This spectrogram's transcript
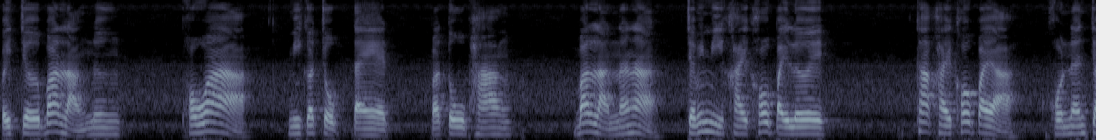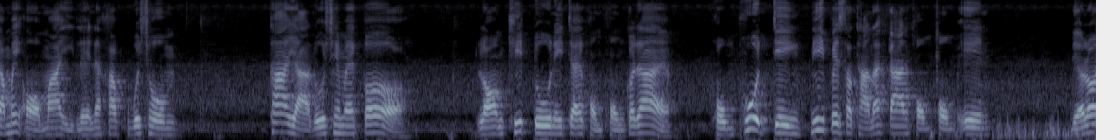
ไปเจอบ้านหลังหนึ่งเพราะว่ามีกระจกแตกประตูพัง บ้านหลังนั้นอะ จะไม่มีใครเข้าไปเลย ถ้าใครเข้าไปอะ คนนั้นจะไม่ออกมาอีกเลยนะครับคุณผู้ชม ถ้าอยากรู้ใช่ไหมก็ ลองคิดดูในใจของผมก็ได้ ผมพูดจริงนี่เป็นสถานการณ์ของผมเอง เดี๋ยวรอ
